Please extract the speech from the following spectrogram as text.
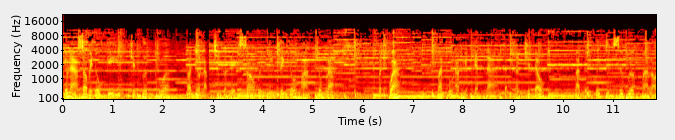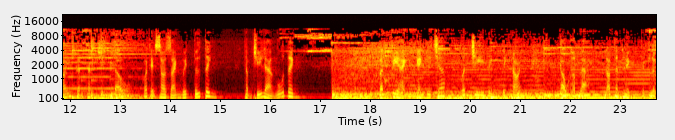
Nếu là so về đấu kỹ, tranh phương thua, đó nhiều lắm chỉ có thể so với nhị tinh đấu hoàng chống lại. Bất quá, Ma thú am hiểu nhất là cận thân chiến đấu Mà tử tinh dực sư vương mà nói cận thân chiến đấu có thể so sánh với tứ tinh, Thậm chí là ngũ tinh. Vẫn phi hành nhanh như chớp, Vân Chi bình tĩnh nói, Tổng hợp lại Nó thân hình, thực lực.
